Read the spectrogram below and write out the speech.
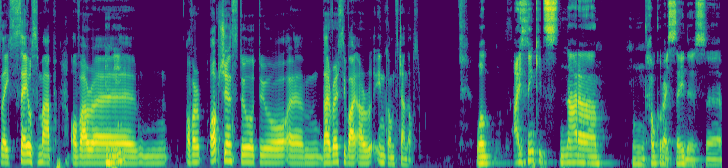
like sales map of our mm-hmm. of our options to to um, diversify our income channels? Well, I think it's not a hmm, how could I say this? Uh,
